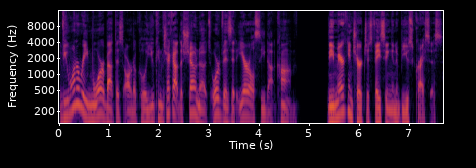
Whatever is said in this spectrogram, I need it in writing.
If you want to read more about this article, you can check out the show notes or visit ERLC.com. The American church is facing an abuse crisis.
